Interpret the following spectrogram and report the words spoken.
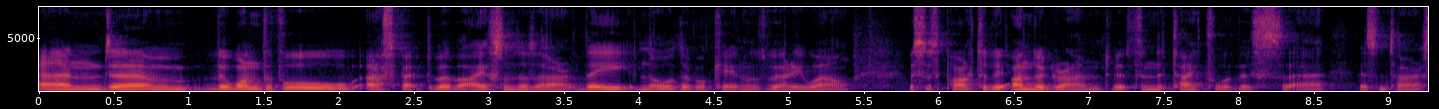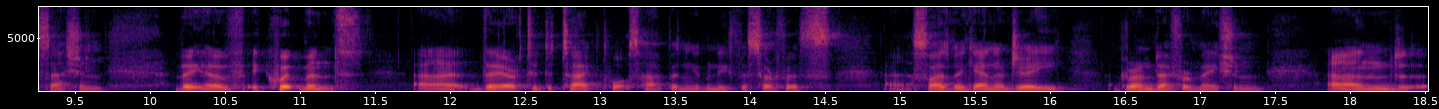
and um, the wonderful aspect about the Icelanders are they know the volcanoes very well. This is part of the underground that's in the title of this, uh, this entire session. They have equipment uh, there to detect what's happening beneath the surface, uh, seismic energy, ground deformation, and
